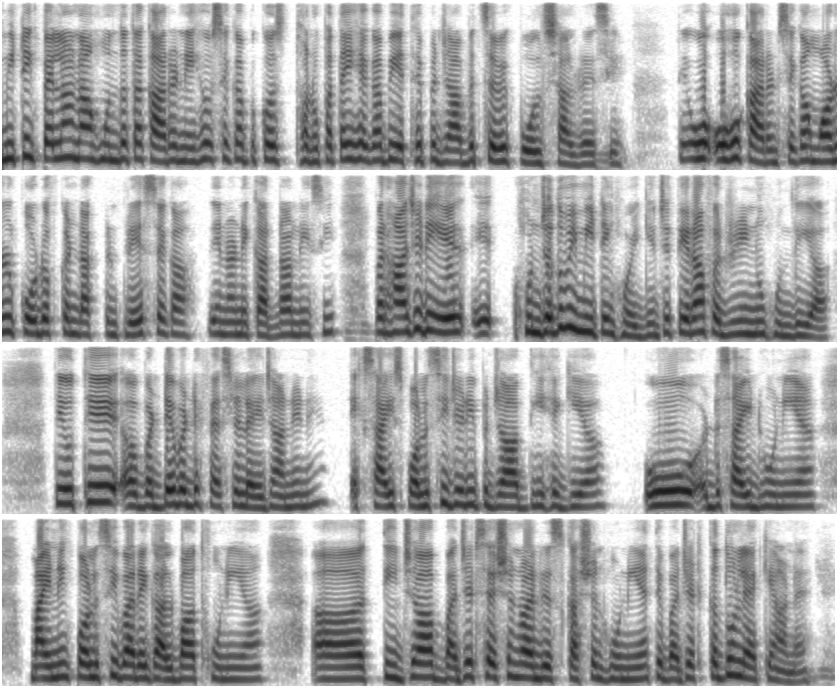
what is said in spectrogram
ਮੀਟਿੰਗ ਪਹਿਲਾਂ ਨਾ ਹੋਣ ਦਾ ਤਾਂ ਕਾਰਨ ਇਹ ਹੋ ਸੀਗਾ ਬਿਕੋਜ਼ ਤੁਹਾਨੂੰ ਪਤਾ ਹੀ ਹੈਗਾ ਵੀ ਇੱਥੇ ਪੰਜਾਬ ਵਿੱਚ ਸਿਵਿਕ ਪੋਲਸ ਚੱਲ ਰਹੇ ਸੀ। ਤੇ ਉਹ ਉਹ ਕਾਰਨ ਸੀਗਾ model code of conduct in place ਸੀਗਾ ਇਹਨਾਂ ਨੇ ਕਰਨਾ ਨਹੀਂ ਸੀ। ਪਰ ਹਾਂ ਜਿਹੜੀ ਇਹ- ਹੁਣ ਜਦੋਂ ਵੀ ਮੀਟਿੰਗ ਹੋਏਗੀ ਜੇ 13 ਫਰਵਰੀ ਨੂੰ ਹੁੰਦੀ ਆ ਤੇ ਉੱਥੇ ਵੱਡੇ ਵੱਡੇ ਫੈਸਲੇ ਲਏ ਜਾਣੇ ਨੇ। ਐਕਸਾਈਜ਼ ਪਾਲਿਸੀ ਜਿਹੜੀ ਪੰਜਾਬ ਦੀ ਹੈਗੀ ਆ ਉਹ ਡਿਸਾਈਡ ਹੋਣੀ ਆ ਮਾਈਨਿੰਗ ਪਾਲਿਸੀ ਬਾਰੇ ਗੱਲਬਾਤ ਹੋਣੀ ਆ ਤੀਜਾ ਬਜਟ ਸੈਸ਼ਨ ਬਾਰੇ ਡਿਸਕਸ਼ਨ ਹੋਣੀ ਹੈ ਤੇ ਬਜਟ ਕਦੋਂ ਲੈ ਕੇ ਆਣਾ ਹੈ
